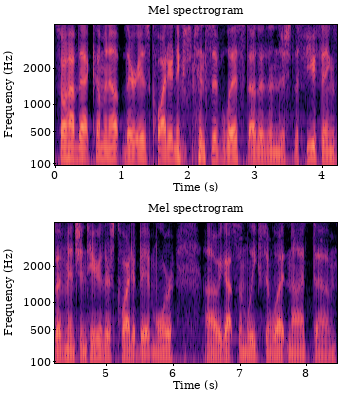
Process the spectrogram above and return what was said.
So I'll have that coming up. There is quite an extensive list other than just the few things I've mentioned here. There's quite a bit more. Uh, we got some leaks and whatnot. Um,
